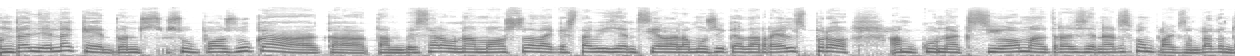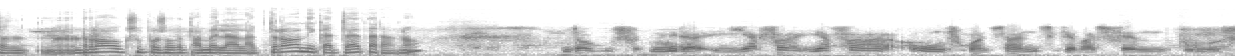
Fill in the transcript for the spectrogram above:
un taller en què doncs, suposo que, que també serà una mostra d'aquesta vigència de la música d'arrels però amb connexió amb altres gèneres com per exemple doncs, el rock, suposo que també l'electrònica, etc. no? Doncs, mira, ja fa, ja fa uns quants anys que vaig fent uns...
